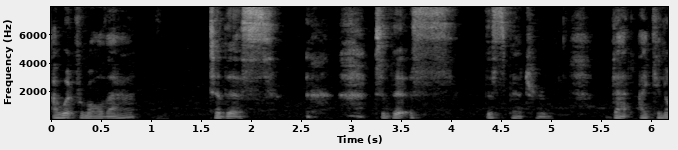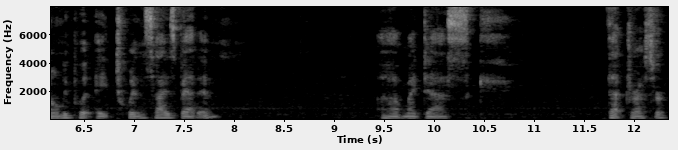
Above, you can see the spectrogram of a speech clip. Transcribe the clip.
I went from all that to this, to this, this bedroom that I can only put a twin size bed in, uh, my desk, that dresser.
